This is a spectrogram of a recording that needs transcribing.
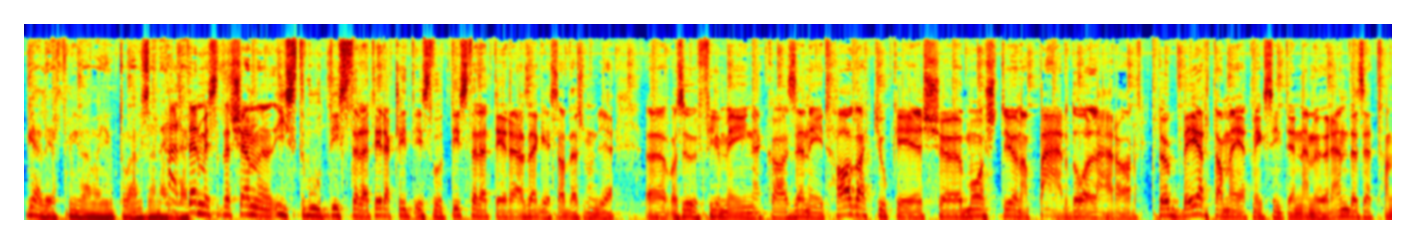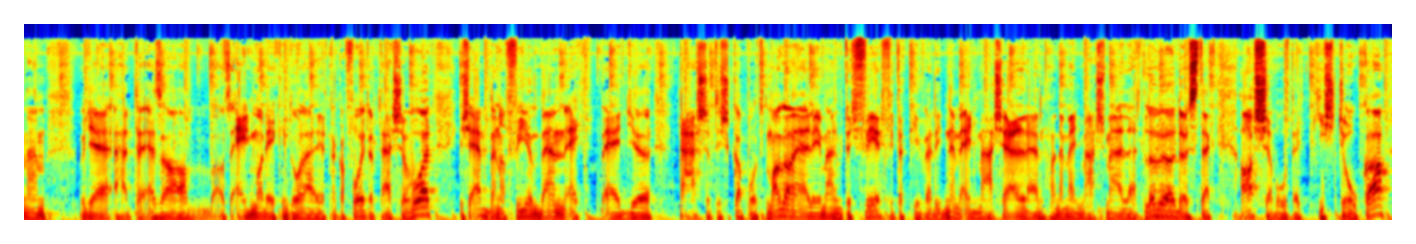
Gellért, mivel megyünk tovább zeneileg? Hát természetesen Eastwood tiszteletére, Clint Eastwood tiszteletére az egész adásban ugye az ő filmjeinek a zenét hallgatjuk, és most jön a pár dollárral többért, amelyet még szintén nem ő rendezett, hanem ugye hát ez a, az egy maréknyi dollárértnek a folytatása volt, és ebben a filmben egy, egy társat is kapott maga mellé, mint egy férfit, akivel így nem egymás ellen, hanem egymás mellett lövöldöztek, az se volt egy kis csóka,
